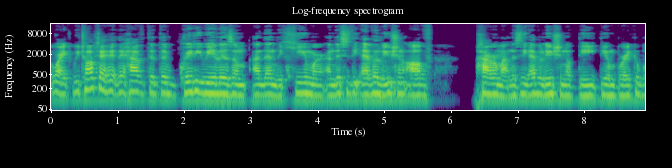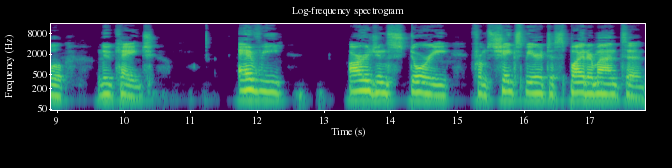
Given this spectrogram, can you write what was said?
right, we talked about it, they have the, the gritty realism and then the humor, and this is the evolution of Power Man. This is the evolution of the, the unbreakable Luke Cage. Every origin story from Shakespeare to Spider-Man to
